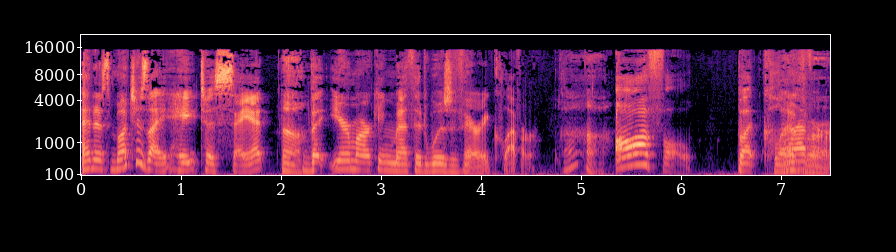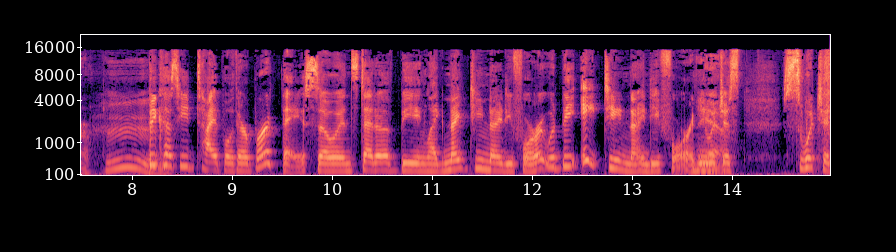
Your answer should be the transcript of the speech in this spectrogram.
And as much as I hate to say it, the earmarking method was very clever. Ah. Awful. but clever. Hmm. Because he'd typo their birthdays. So instead of being like 1994, it would be 1894. And he Yeah. would just switch a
